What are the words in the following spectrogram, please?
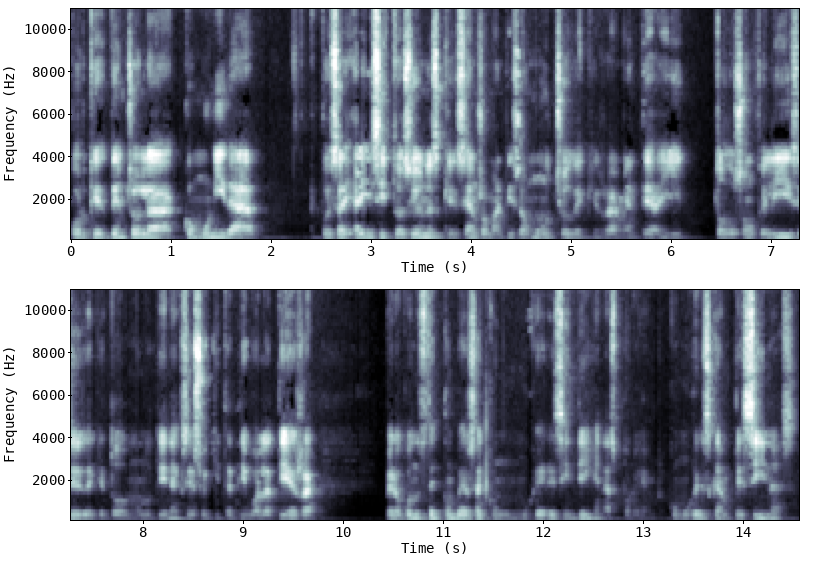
porque dentro de la comunidad, pues hay, situaciones que se han romantizado mucho, de que realmente ahí todos son felices, de que todo el mundo tiene acceso equitativo a la tierra, pero cuando usted conversa con mujeres indígenas, por ejemplo, con mujeres campesinas,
